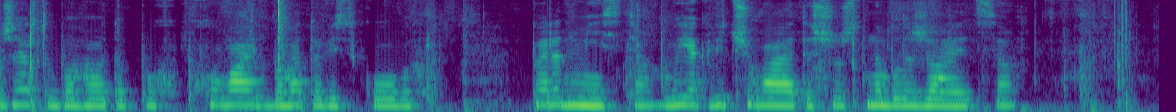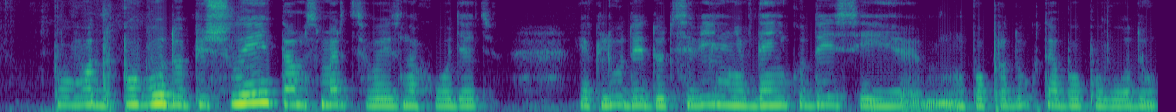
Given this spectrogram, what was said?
Жертв багато, ховають багато військових. Передмістя. Ви як відчуваєте, що наближається. По воду, по воду пішли, там смерть свої знаходять. Як люди йдуть цивільні в день кудись і по продукти або по воду.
